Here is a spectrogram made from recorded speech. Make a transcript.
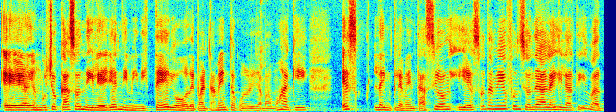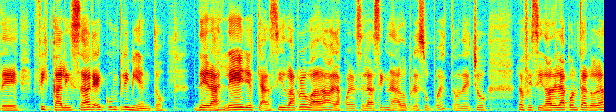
Eh, en muchos casos ni leyes, ni ministerios o departamentos, como le llamamos aquí, es la implementación y eso también es función de la legislativa, de fiscalizar el cumplimiento de las leyes que han sido aprobadas a las cuales se le ha asignado presupuesto. De hecho, la Oficina de la Contralora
